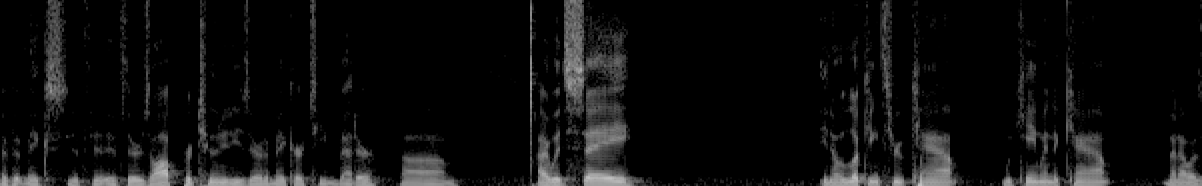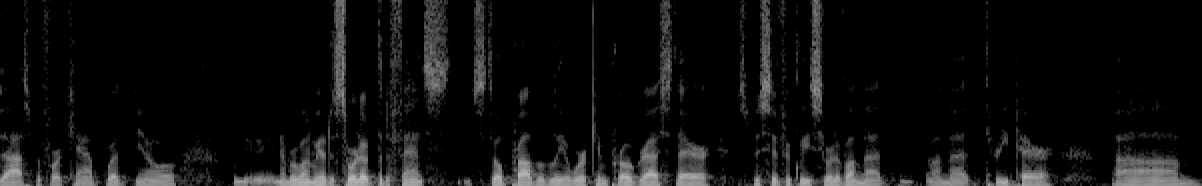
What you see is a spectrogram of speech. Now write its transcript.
if it makes if if there's opportunities there to make our team better. Um, I would say, you know, looking through camp, we came into camp when I was asked before camp what you know, we, number one we have to sort out the defense. Still probably a work in progress there, specifically sort of on that on that three pair, um,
